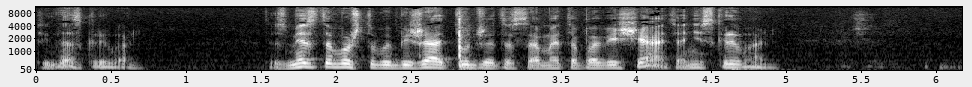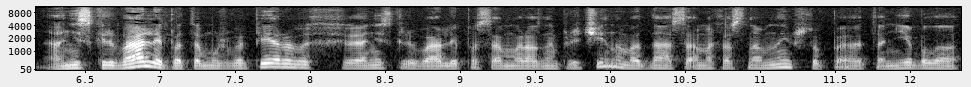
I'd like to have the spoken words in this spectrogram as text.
Всегда скрывали. То есть вместо того, чтобы бежать тут же это самое это повещать, они скрывали. Они скрывали, потому что, во-первых, они скрывали по самым разным причинам. Одна из самых основных, чтобы это не было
